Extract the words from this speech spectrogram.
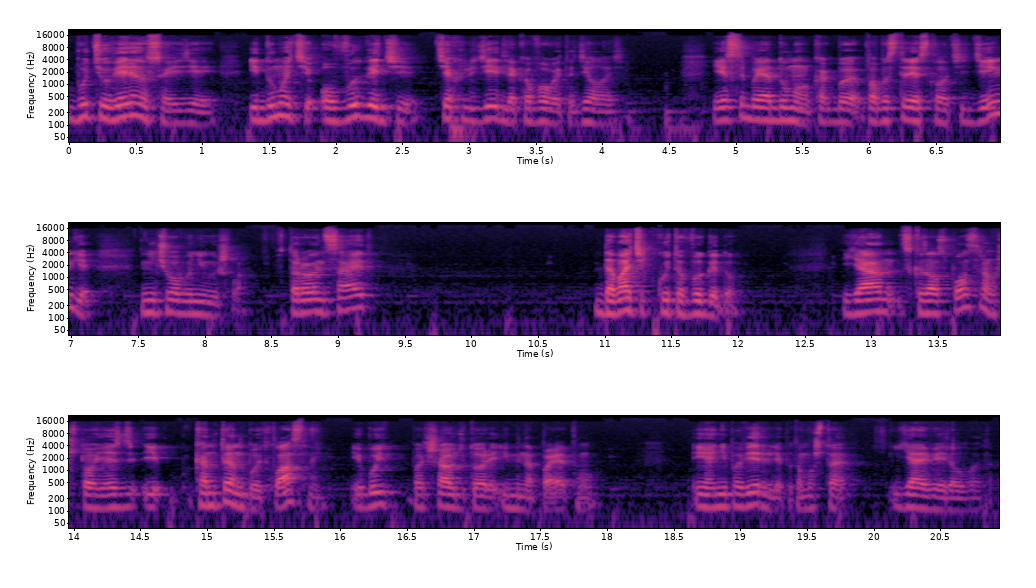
будьте уверены в своей идее и думайте о выгоде тех людей, для кого вы это делаете. Если бы я думал, как бы побыстрее сколотить деньги, ничего бы не вышло. Второй инсайт – давайте какую-то выгоду. Я сказал спонсорам, что я, контент будет классный и будет большая аудитория именно поэтому. И они поверили, потому что я верил в это.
